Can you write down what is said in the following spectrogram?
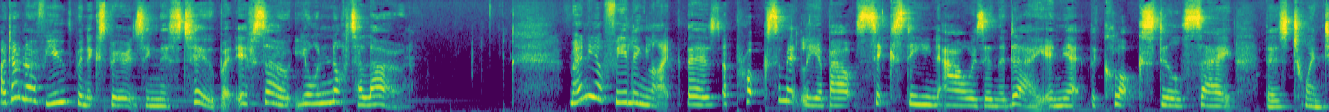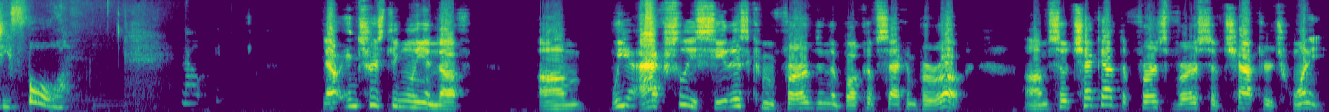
I don't know if you've been experiencing this too, but if so, you're not alone. Many are feeling like there's approximately about 16 hours in the day, and yet the clocks still say there's 24. Now, now interestingly enough, um, we actually see this confirmed in the book of Second Baruch. Um, so check out the first verse of chapter 20.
